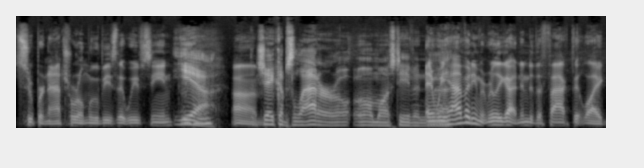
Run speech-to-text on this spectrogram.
supernatural movies that we've seen. yeah, Jacob's Ladder al- almost even. Um, and we uh, haven't even really gotten into the fact that like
